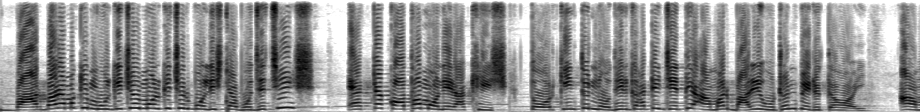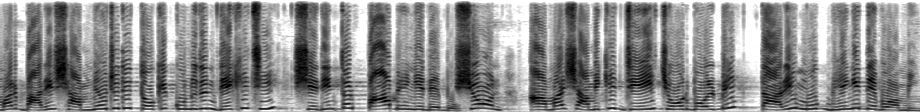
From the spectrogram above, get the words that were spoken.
বারবার আমাকে মুরগি চোর মুরগি চোর বলিস না, বুঝেছিস? একটা কথা মনে রাখিস, তোর কিন্তু নদীর ঘাটে যেতে আমার বাড়ির উঠোন পেরোতে হয়। আমার বাড়ির সামনেও যদি তোকে কোনোদিন দেখেছি, সেদিন তোর পা ভেঙে দেব। শোন, আমার স্বামীকে যেই চোর বলবে, তারই মুখ ভেঙে দেব আমি।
